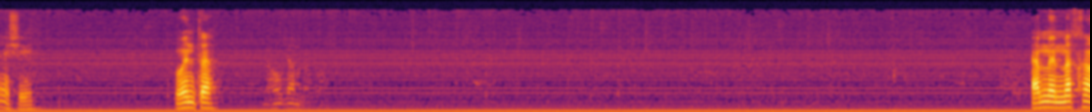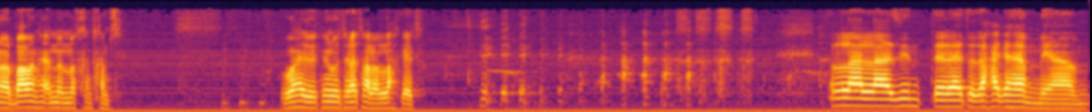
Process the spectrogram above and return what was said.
ماشي وانت أنا أهو جنبك أهو. أمن مدخن أربعة وأنا هأمن مدخن خمسة. واحد واثنين وثلاثة على الله حكايته. لا عايزين تلاتة ده حاجة هم يا عم.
